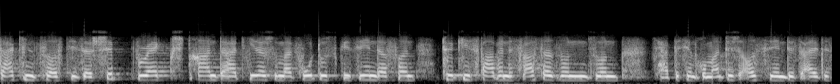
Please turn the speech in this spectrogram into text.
Sakinsos, dieser Shipwreck-Strand, da hat jeder schon mal Fotos gesehen davon. Türkisfarbenes Wasser, so ein, so ein ja, bisschen romantisch aussehendes altes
